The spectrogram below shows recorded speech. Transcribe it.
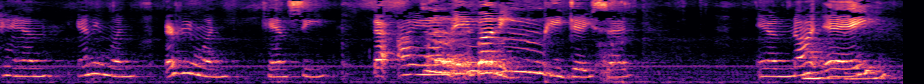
can, anyone, everyone can see that I am a bunny, PJ said, and not mm-hmm. a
